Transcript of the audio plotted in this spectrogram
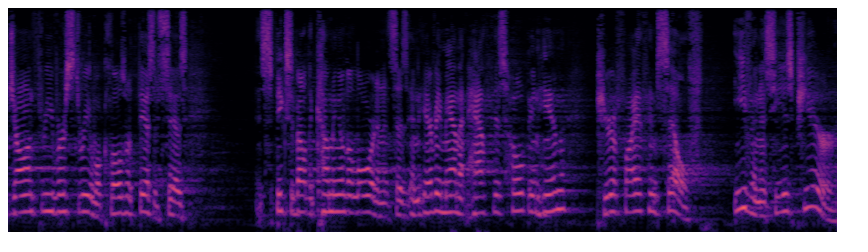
John 3 verse 3, we'll close with this. It says, it speaks about the coming of the Lord and it says, and every man that hath this hope in him purifieth himself, even as he is pure.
